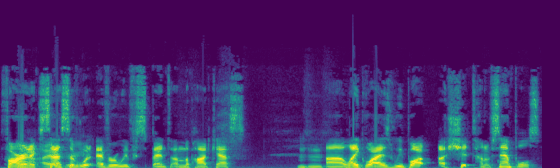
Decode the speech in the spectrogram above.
far Yeah, in excess of whatever we've spent on the podcast. Mhm. Uh, likewise, we bought a shit ton of samples.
